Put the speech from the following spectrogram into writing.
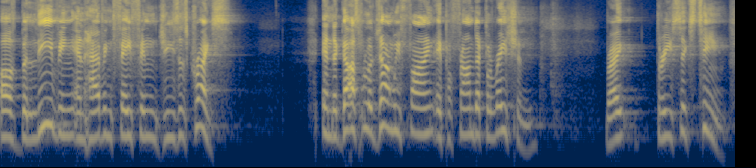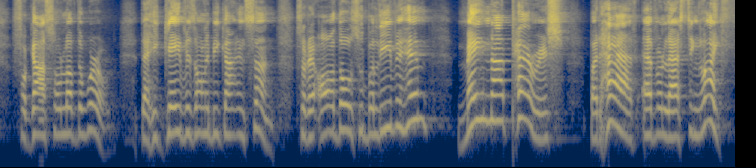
of believing and having faith in Jesus Christ. In the Gospel of John, we find a profound declaration, right? 3:16. For God so loved the world that he gave his only begotten son, so that all those who believe in him may not perish, but have everlasting life.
